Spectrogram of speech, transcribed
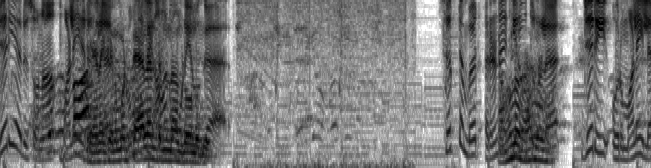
ஜெரி அரிசோனா எனக்கு என்னமோ talent ன்னு தான் மலையேறதுல செப்டம்பர் ரெண்டாயிரத்தி இருபத்தி ஜெரி ஒரு மலையில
